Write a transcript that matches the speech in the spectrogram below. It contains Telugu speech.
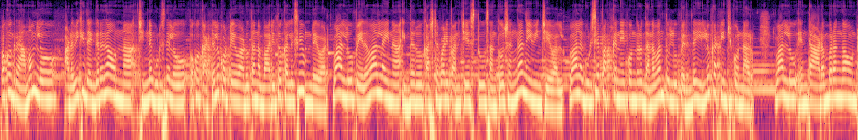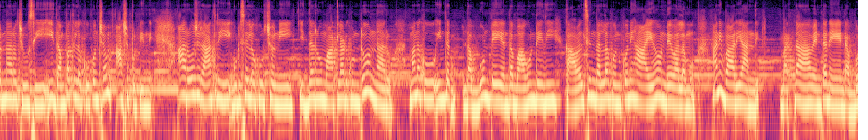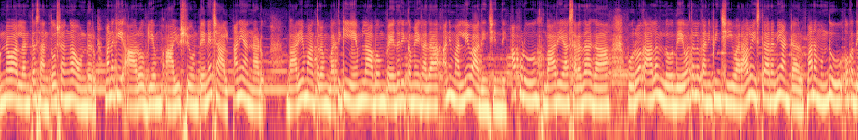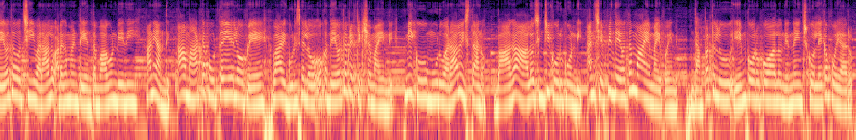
ఒక గ్రామంలో అడవికి దగ్గరగా ఉన్న చిన్న గుడిసెలో ఒక కట్టెలు కొట్టేవాడు తన భార్యతో కలిసి ఉండేవాడు. వాళ్ళు పేదవాళ్ళైన ఇద్దరు కష్టపడి పనిచేస్తూ సంతోషంగా జీవించేవాళ్ళు. వాళ్ళ గుడిసె పక్కనే కొందరు ధనవంతులు పెద్ద ఇల్లు కట్టించుకున్నారు. వాళ్ళు ఎంత ఆడంబరంగా ఉంటున్నారో చూసి ఈ దంపతులకు కొంచెం ఆశ పుట్టింది. ఆ రోజు రాత్రి గుడిసెలో కూర్చొని ఇద్దరు మాట్లాడుకుంటూ ఉన్నారు. మనకు ఇంత డబ్బుంటే ఎంత బాగుండేది? కావాల్సిందల్లా కొనుక్కొని హాయిగా ఉండేవాళ్ళము అని భార్య అంది. భర్త వెంటనే డబ్బున్న వాళ్ళంతా సంతోషంగా ఉండరు. మనకి ఆరోగ్యం ఆయుష్ ఉంటేనే చాలు అని అన్నాడు. భార్య మాత్రం బతికి ఏం లాభం? పేదరికమే కదా? అని మళ్ళీ వాదించింది. అప్పుడు భార్య సరదాగా పూర్వకాలంలో దేవతలు కనిపించి వరాలు ఇస్తారని అంటారు. మన ముందు ఒక దేవత వచ్చి వరాలు అడగమంటే ఎంత బాగుండేది? అని అంది. ఆ మాట పూర్తయ్యే లోపే వారి గుడిసెలో ఒక దేవత ప్రత్యక్షమైంది. మీకు మూడు వరాలు ఇస్తాను. బాగా ఆలోచించి కోరుకోండి అని చెప్పి దేవత మాయమైపోయింది. దంపతులు ఏం కోరుకోవాలో నిర్ణయించుకోలేకపోయారు.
